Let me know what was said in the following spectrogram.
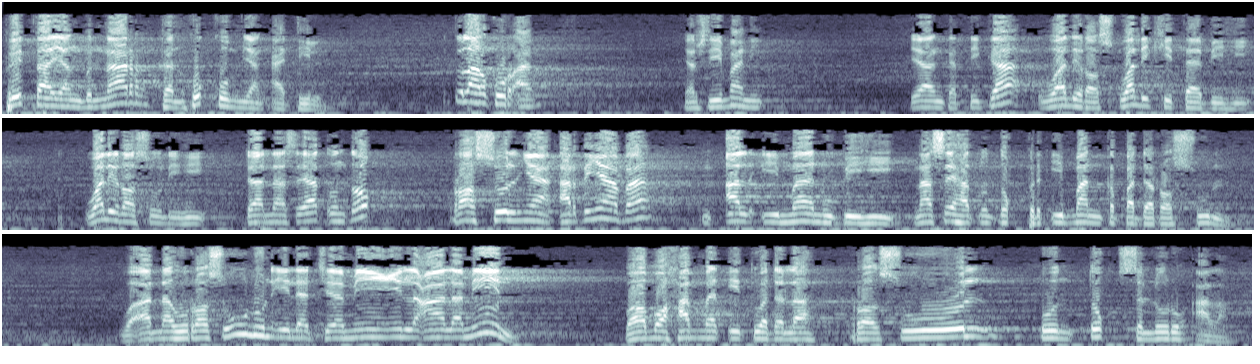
Berita yang benar dan hukum yang adil. Itulah Al-Quran. Yang harus diimani. Yang ketiga, wali ras wali kitabihi, wali rasulihi dan nasihat untuk rasulnya. Artinya apa? Al-imanu bihi, nasihat untuk beriman kepada rasul. Wa annahu rasulun ila jami'il alamin. Bahwa Muhammad itu adalah rasul untuk seluruh alam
